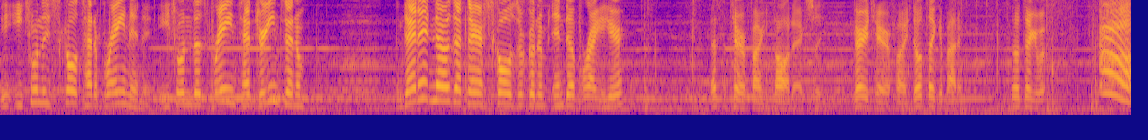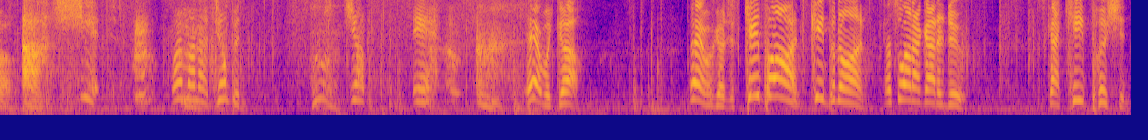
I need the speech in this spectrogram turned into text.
each one of these skulls had a brain in it. Each one of those brains had dreams in them. And they didn't know that their skulls were going to end up right here. That's a terrifying thought, actually. Very terrifying. Don't think about it. Don't think about it. Oh, ah, shit. Why am I not jumping? Jump. Yeah. There we go. There we go. Just keep on. Keep it on. That's what I got to do. Just got to keep pushing.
